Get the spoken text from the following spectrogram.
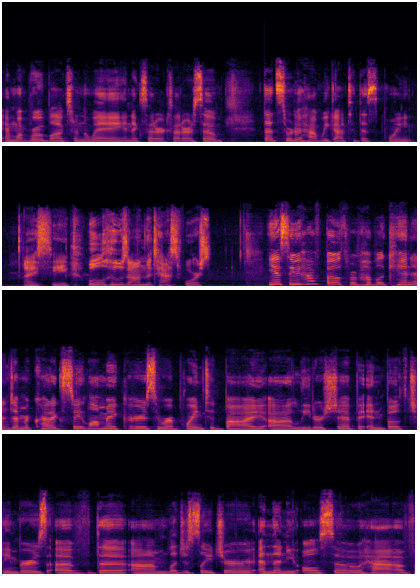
and what roadblocks are in the way and et cetera, et cetera. So that's sort of how we got to this point. I see. Well, who's on the task force? Yeah, so you have both Republican and Democratic state lawmakers who are appointed by uh, leadership in both chambers of the um, legislature. And then you also have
